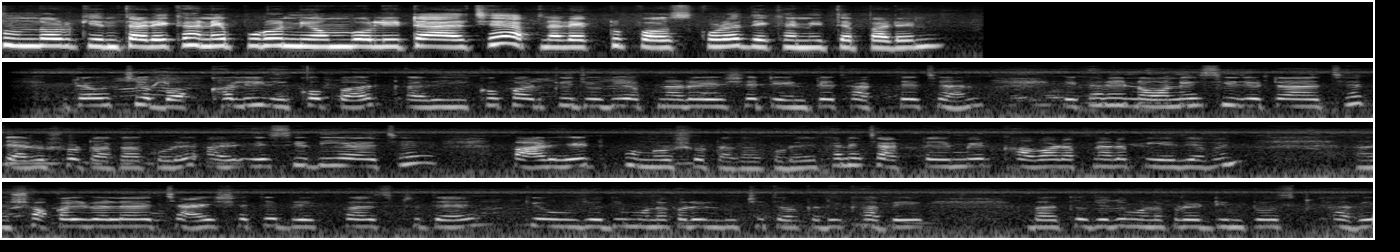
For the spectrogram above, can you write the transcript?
সুন্দর কিন্তু। আর এখানে পুরো নিয়মবলিটা আছে, আপনারা একটু পজ করে দেখে নিতে পারেন। এটা হচ্ছে বকখালির ইকো পার্ক। আর ইকো পার্কে যদি আপনারা এসে টেন্টে থাকতে চান, এখানে নন এসি যেটা আছে, তেরোশো টাকা করে। আর এসি দিয়ে আছে পার হেড পনেরোশো টাকা করে। এখানে চার টাইমের খাবার আপনারা পেয়ে যাবেন। সকালবেলা চায়ের সাথে ব্রেকফাস্ট দেয়। কেউ যদি মনে করে লুচি তরকারি খাবে বা কেউ যদি মনে করে ডিম টোস্ট খাবে,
